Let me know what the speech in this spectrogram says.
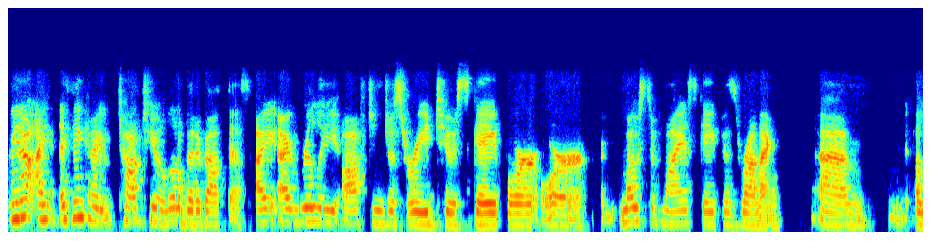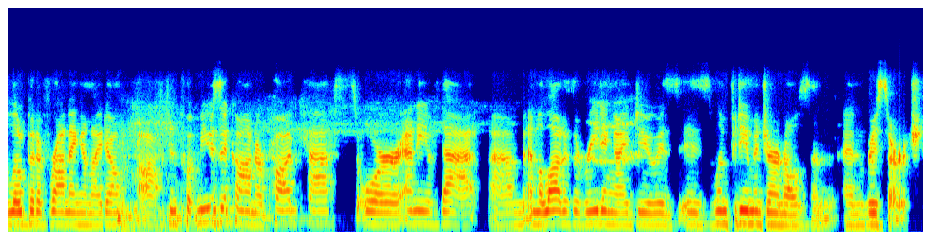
You know, I, I think I talked to you a little bit about this. I, I really often just read to escape, or or most of my escape is running. Um, a little bit of running, and I don't often put music on or podcasts or any of that. Um, and a lot of the reading I do is is lymphedema journals and and research.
